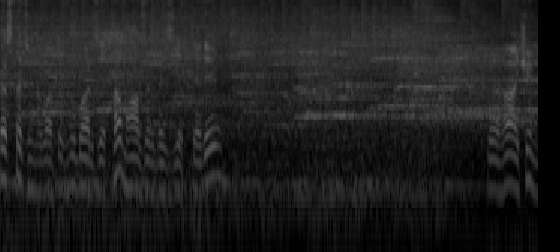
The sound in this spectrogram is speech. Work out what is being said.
Kostadinov artıq mübarizəyə tam hazır vəziyyətdədir. Və hakim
